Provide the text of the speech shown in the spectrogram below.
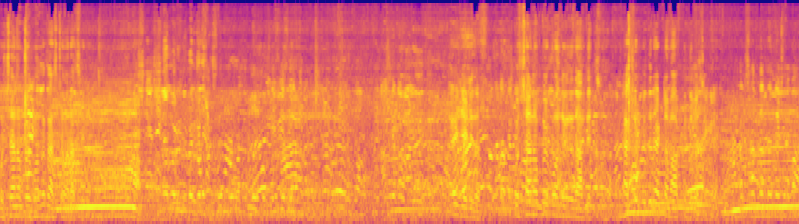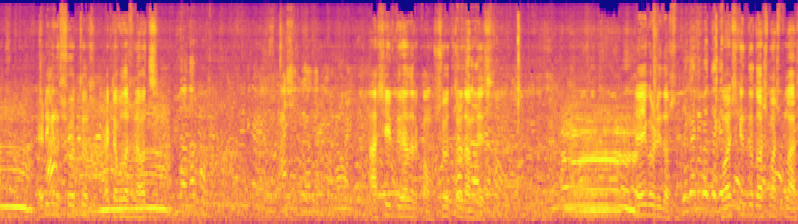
পঁচানব্বই মতো কাস্টমার আছে। এই যে এটি পঁচানব্বই পর্যন্ত কিন্তু দাম দিচ্ছে। একশোর ভিতরে একটা মাপ কিন্তু বেশি এটি কিন্তু সত্তর একটা বোঝাশোনা হচ্ছে আশির দুই হাজার কম সত্তর দাম দিয়েছে। এই গরুটি দশ। বয়স কিন্তু দশ মাস প্লাস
